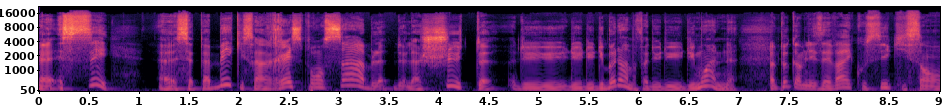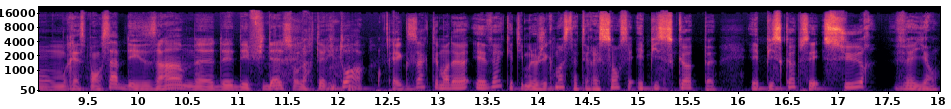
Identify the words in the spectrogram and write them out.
euh, c'est euh, cet abbé qui sera responsable de la chute du, du, bonhomme, enfin du, moine. Un peu comme les évêques aussi qui sont responsables des âmes des fidèles sur leur territoire. Exactement. D'ailleurs, évêque, étymologiquement, c'est intéressant, c'est épiscope. Épiscope, c'est surveillant.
